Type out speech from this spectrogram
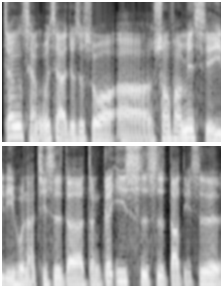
这样想问一下，就是说，呃，双方面协议离婚啊，其实的整个意思是到底是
